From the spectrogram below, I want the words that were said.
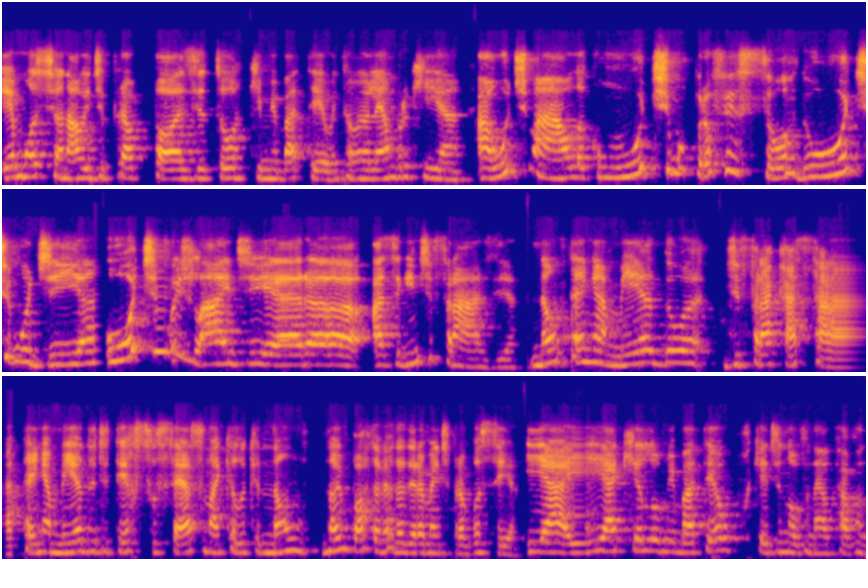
emocional e de propósito que me bateu. Então eu lembro que a última aula com o último professor do último dia, o último slide era a seguinte frase: não tenha medo de fracassar, tenha medo de ter sucesso naquilo que não não importa verdadeiramente para você. E aí aquilo me bateu porque de novo, né, eu estava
